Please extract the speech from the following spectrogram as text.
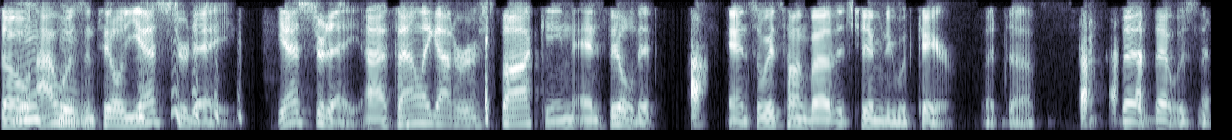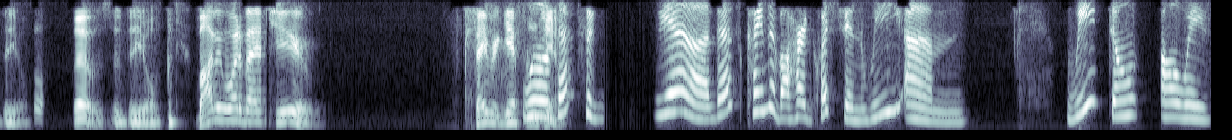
So I was until yesterday. yesterday, I finally got her stocking and filled it, Ah. and so it's hung by the chimney with care. But uh, that that was the deal. That was the deal. Bobbi, what about you? Favorite gift from Well, Jim? that's a yeah, that's kind of a hard question. We um we don't always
